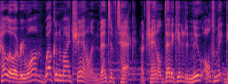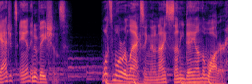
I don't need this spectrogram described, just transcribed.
Hello everyone, welcome to my channel Inventive Tech, a channel dedicated to new ultimate gadgets and innovations. What's more relaxing than a nice sunny day on the water?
